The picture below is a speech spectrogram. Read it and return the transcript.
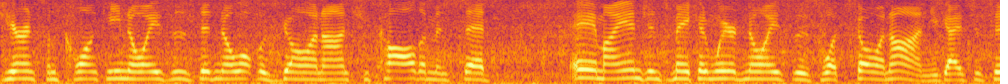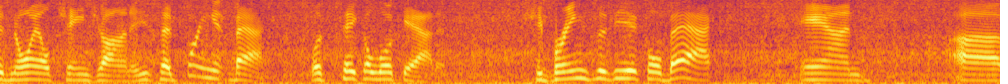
hearing some clunky noises, didn't know what was going on. She called him and said, hey, my engine's making weird noises, what's going on? You guys just did an oil change on it. He said, bring it back. Let's take a look at it. She brings the vehicle back and uh,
